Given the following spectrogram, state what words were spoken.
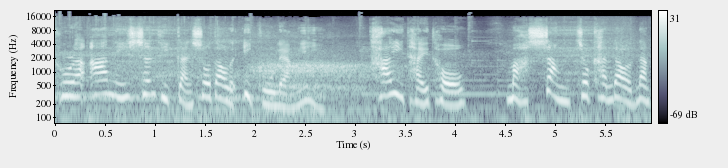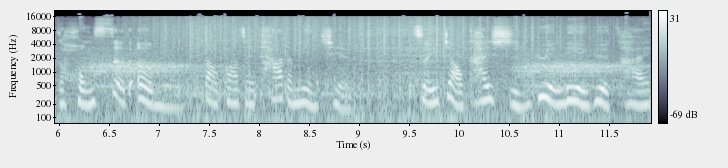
突然，阿尼身体感受到了一股凉意，他一抬头，马上就看到了那个红色的恶魔倒挂在他的面前，嘴角开始越裂越开，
